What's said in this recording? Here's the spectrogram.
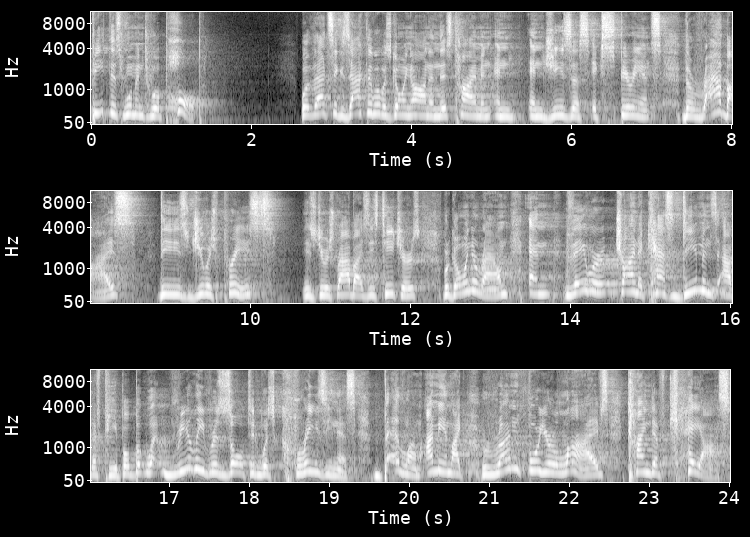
beat this woman to a pulp. Well, that's exactly what was going on in this time in, in, in Jesus' experience. The rabbis, these Jewish priests, these Jewish rabbis, these teachers, were going around and they were trying to cast demons out of people, but what really resulted was craziness, bedlam. I mean, like run for your lives kind of chaos,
